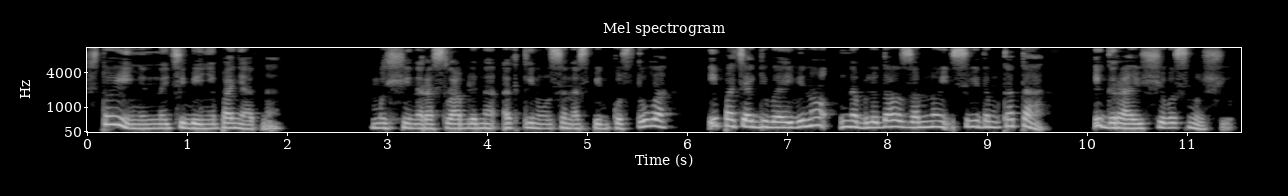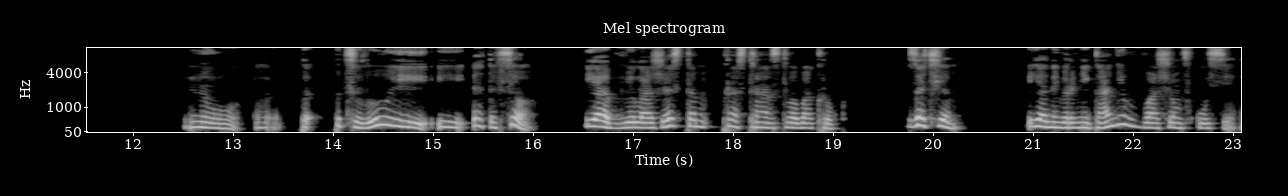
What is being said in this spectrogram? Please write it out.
Что именно тебе непонятно? Мужчина расслабленно откинулся на спинку стула и, потягивая вино, наблюдал за мной с видом кота, играющего с мышью. Ну, э, поцелуи и это все. Я обвела жестом пространство вокруг. Зачем? Я наверняка не в вашем вкусе.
